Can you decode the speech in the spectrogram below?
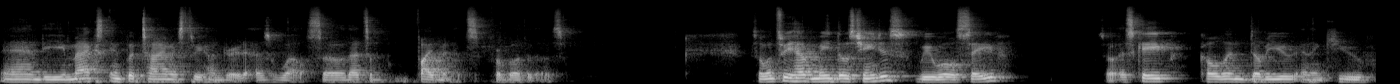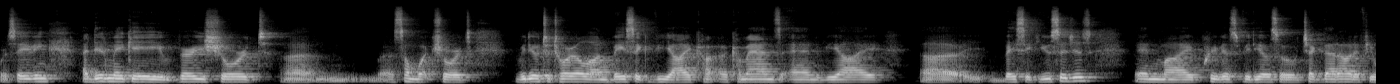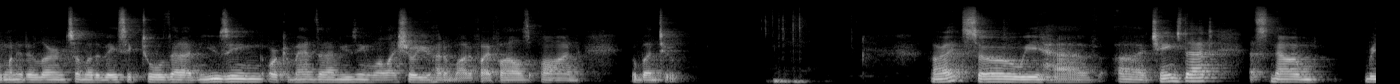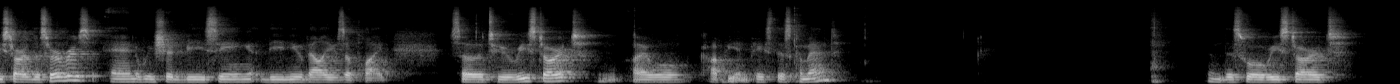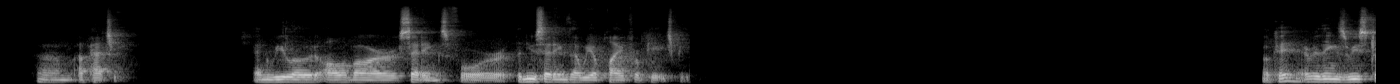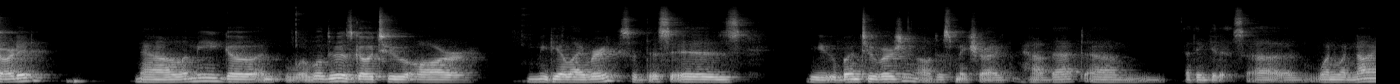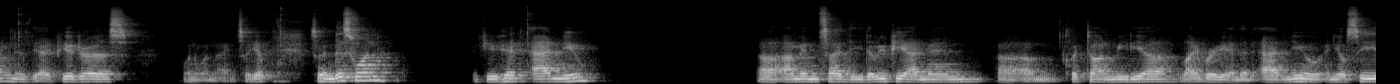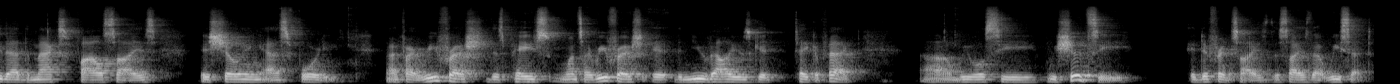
And the max input time is 300 as well. So that's a five minutes for both of those. So once we have made those changes, we will save. So escape, colon, W, and then Q for saving. I did make a very short, um, somewhat short video tutorial on basic VI co uh, commands and VI uh, basic usages in my previous video. So check that out if you wanted to learn some of the basic tools that I'm using or commands that I'm using while I show you how to modify files on Ubuntu. All right, so we have uh, changed that. Let's now restart the servers and we should be seeing the new values applied. So to restart, I will copy and paste this command. And this will restart um, Apache and reload all of our settings for the new settings that we applied for PHP. Okay, everything's restarted. Now let me go, and what we'll do is go to our media library. So this is the Ubuntu version. I'll just make sure I have that. Um, I think it is. Uh, 119 is the IP address, 119. So, yep. So, in this one, if you hit add new, uh, I'm inside the WP admin, um, clicked on media library, and then add new, and you'll see that the max file size is showing as 40. Now, if I refresh this page, once I refresh it, the new values get take effect. Um, we will see, we should see a different size, the size that we set.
